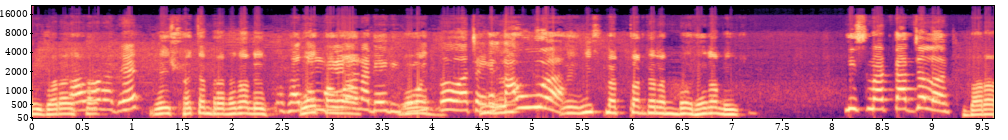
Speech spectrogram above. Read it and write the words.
এই গড়াই এই শয়তান রানে গেলে এই ও আচ্ছা এটা কাউয়া। এই স্মার্ট কার্ড গেলাম স্মার্ট কার্ড চালান দাঁড়া।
